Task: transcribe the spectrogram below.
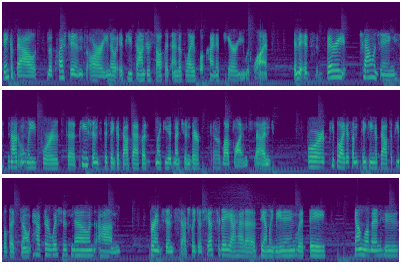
think about. The questions are, you know, if you found yourself at end of life, what kind of care you would want. And it's very challenging not only for the patients to think about that, but like you had mentioned, their their loved ones. And for people, I guess I'm thinking about the people that don't have their wishes known. Um, for instance, actually just yesterday, I had a family meeting with a young woman whose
